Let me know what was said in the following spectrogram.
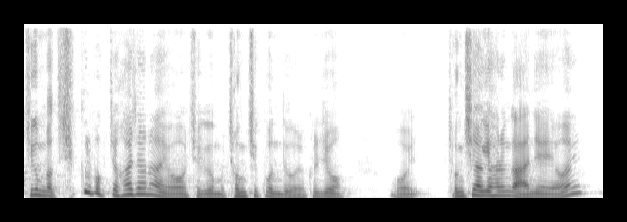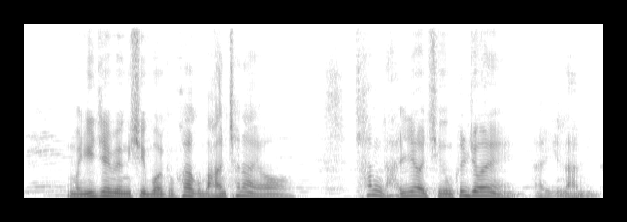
지금 막 시끌벅적 하잖아요. 지금 정치권들 그죠? 뭐 정치하게 하는 거 아니에요? 뭐 이재명 씨뭐 이렇게 하고 많잖아요. 참 난리야 지금 그죠? 난리 납니다.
